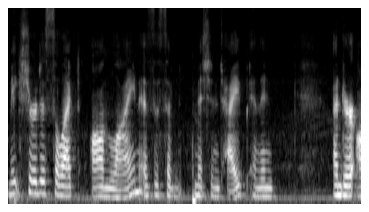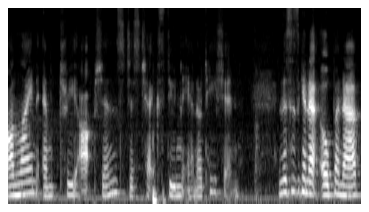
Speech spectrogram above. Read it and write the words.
Make sure to select online as the submission type and then under online entry options just check student annotation. And this is going to open up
